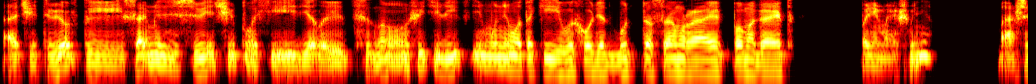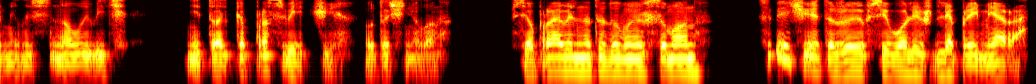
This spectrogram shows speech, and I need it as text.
а четвертый сами свечи плохие делает, но фитили к ним у него такие выходят, будто сам Раек помогает. Понимаешь меня? Ваша милость, но вы ведь не только про свечи, — уточнил он. — Все правильно ты думаешь, Симон. Свечи — это же всего лишь для примера.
